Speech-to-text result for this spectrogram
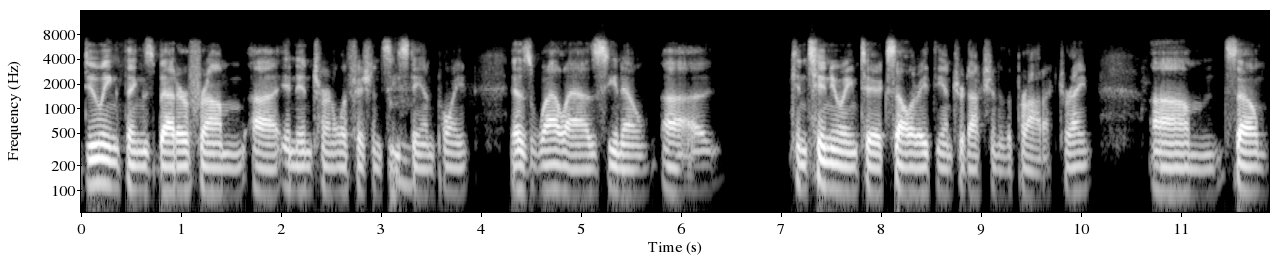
doing things better from uh, an internal efficiency mm-hmm. standpoint, as well as you know uh, continuing to accelerate the introduction of the product, right? Um, so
